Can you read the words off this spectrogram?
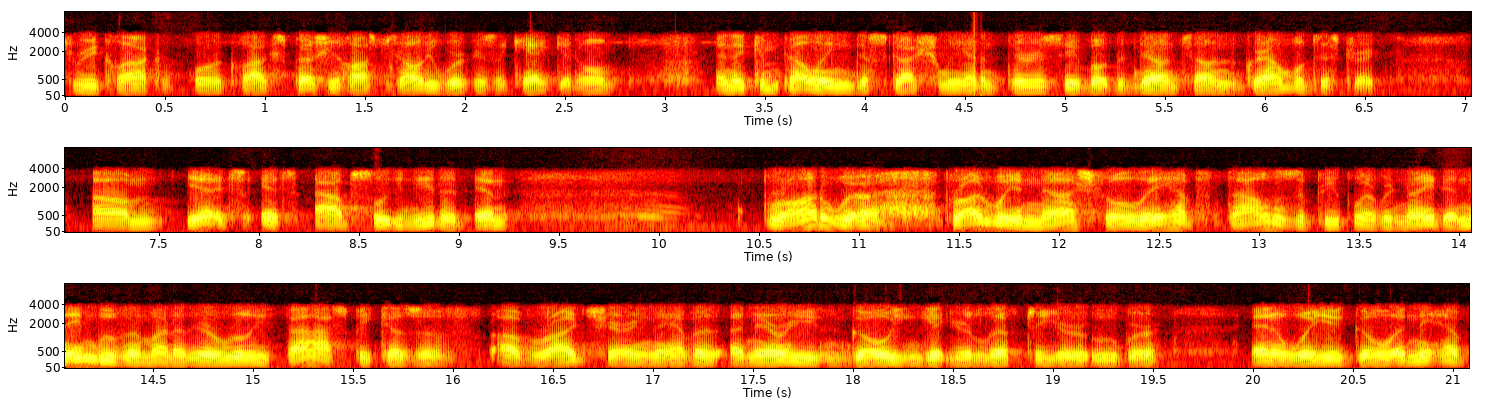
three o'clock or four o'clock, especially hospitality workers that can't get home, and the compelling discussion we had on Thursday about the downtown Granville district, um, yeah, it's it's absolutely needed and Broadway, Broadway in Nashville, they have thousands of people every night, and they move them out of there really fast because of of ride sharing. They have a, an area you can go, you can get your Lyft or your Uber, and away you go, and they have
